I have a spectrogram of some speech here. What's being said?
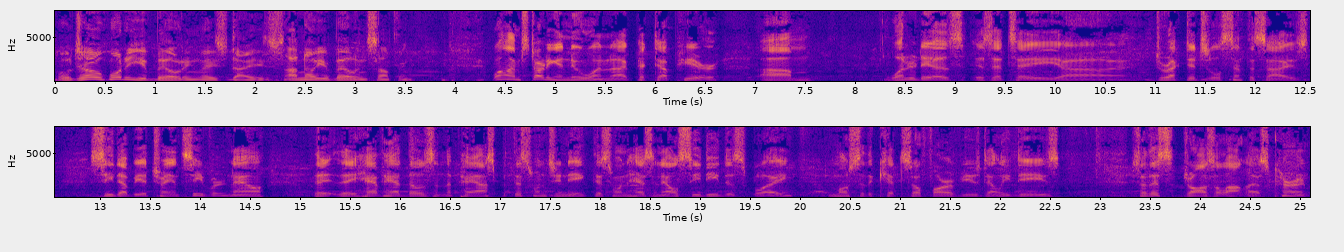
Well, Joe, what are you building these days? I know you're building something. Well, I'm starting a new one I picked up here. Um, what it is is it's a uh, direct digital synthesized CW transceiver. Now, they, they have had those in the past, but this one's unique. This one has an LCD display. Most of the kits so far have used LEDs. So this draws a lot less current.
